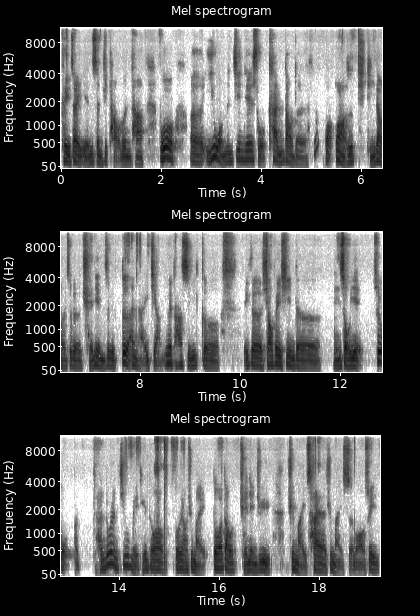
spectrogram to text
可以再延伸去讨论它。不过，呃，以我们今天所看到的，汪汪老师提提到的这个全年这个个案来讲，因为它是一个一个消费性的零售业，所以很多人几乎每天都要都要去买，都要到全年去去买菜啊，去买什么，所以。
